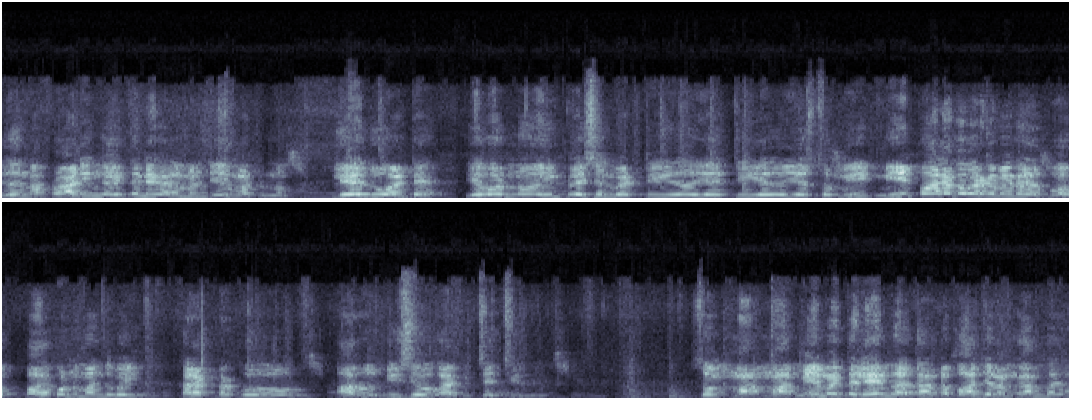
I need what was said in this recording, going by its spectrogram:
ఏదన్నా ఫ్రాడింగ్ అయితేనే కదా మనం చేయమంటున్నాం. లేదు అంటే ఎవరినో ఇంప్లేషన్ పెట్టి ఏదో చేసి ఏదో చేస్తారు మీ మీ పాలక వర్గమే కదా పదకొండు మంది పోయి కలెక్టర్కు ఆ రోజు డీసీఓ గారికి ఇచ్చేసింది. సో మా మా మేమైతే లేం కదా దాంట్లో బాధ్యులం కాం కదా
